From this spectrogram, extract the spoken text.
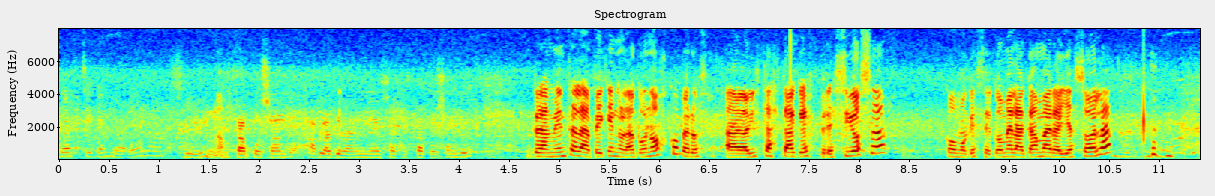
dos chicas morenas. Sí, No. está posando. Habla de la niña esa que está posando. Realmente a la Peque no la conozco, pero a la vista está que es preciosa, como que se come la cámara ella sola.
